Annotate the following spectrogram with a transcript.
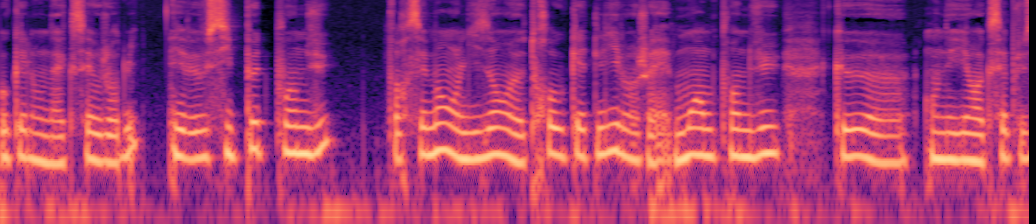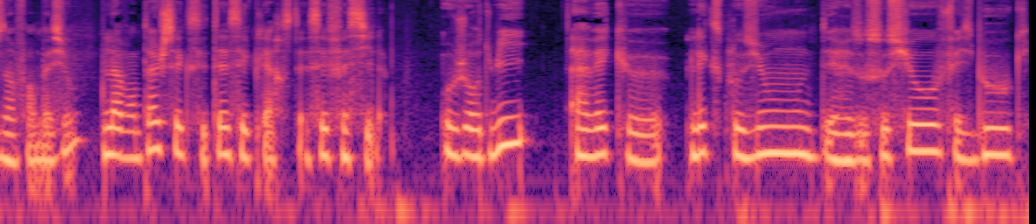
auxquelles on a accès aujourd'hui. Il y avait aussi peu de points de vue. Forcément, en lisant trois ou quatre livres, j'avais moins de points de vue que en ayant accès à plus d'informations. L'avantage, c'est que c'était assez clair, c'était assez facile. Aujourd'hui, avec l'explosion des réseaux sociaux, Facebook,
